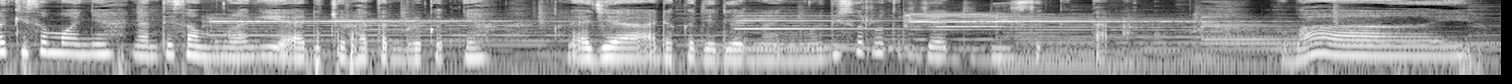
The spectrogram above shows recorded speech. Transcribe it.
Oke semuanya nanti sambung lagi ya di curhatan berikutnya Kali aja ada kejadian yang lebih seru terjadi di sekitar aku. Bye bye.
